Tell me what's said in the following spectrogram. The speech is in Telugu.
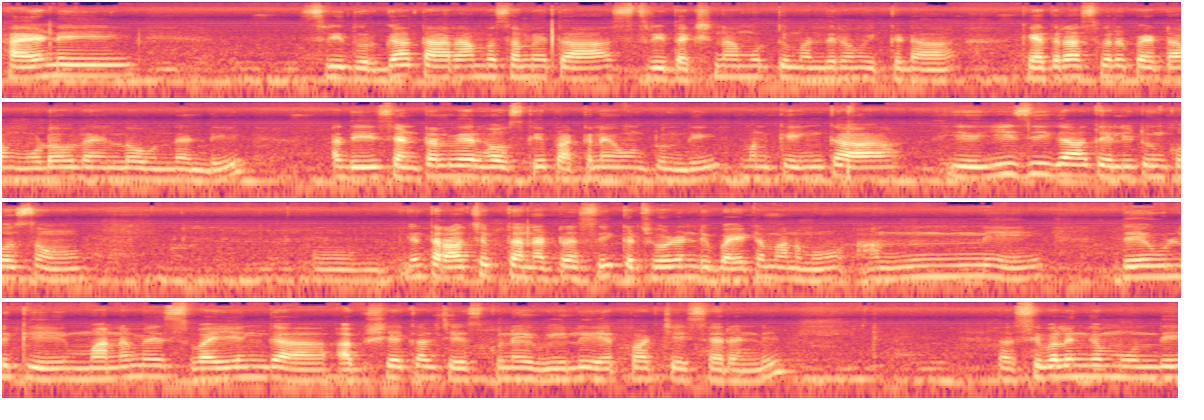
హాయ్ అండి. శ్రీ దుర్గా తారాంబ సమేత శ్రీ దక్షిణామూర్తి మందిరం ఇక్కడ కేదరాశ్వరపేట మూడవ లైన్లో ఉందండి. అది సెంట్రల్ వేర్ హౌస్కి ప్రక్కనే ఉంటుంది. మనకి ఇంకా ఈజీగా తెలియటం కోసం నేను తర్వాత చెప్తాను అడ్రస్. ఇక్కడ చూడండి బయట మనము అన్ని దేవుళ్ళకి మనమే స్వయంగా అభిషేకాలు చేసుకునే వీలు ఏర్పాటు చేశారండి. శివలింగం ఉంది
